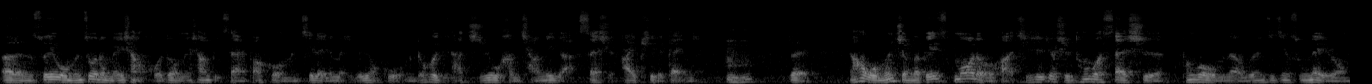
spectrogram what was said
嗯，所以我们做的每一场活动、每场比赛，包括我们积累的每一个用户，我们都会给他植入很强的一个赛事 IP 的概念。嗯哼，对。然后我们整个 business model 的话，其实就是通过赛事，通过我们的无人机竞速内容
